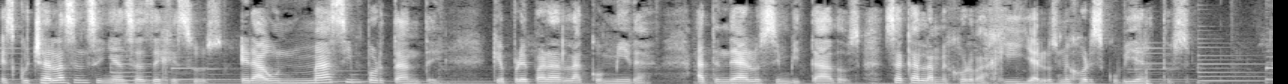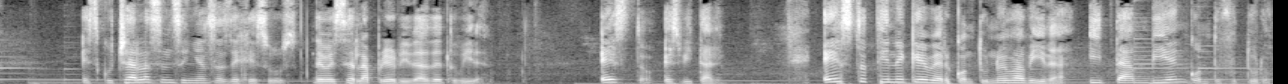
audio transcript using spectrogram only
Escuchar las enseñanzas de Jesús era aún más importante que preparar la comida, atender a los invitados, sacar la mejor vajilla, los mejores cubiertos. Escuchar las enseñanzas de Jesús debe ser la prioridad de tu vida. Esto es vital. Esto tiene que ver con tu nueva vida y también con tu futuro.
